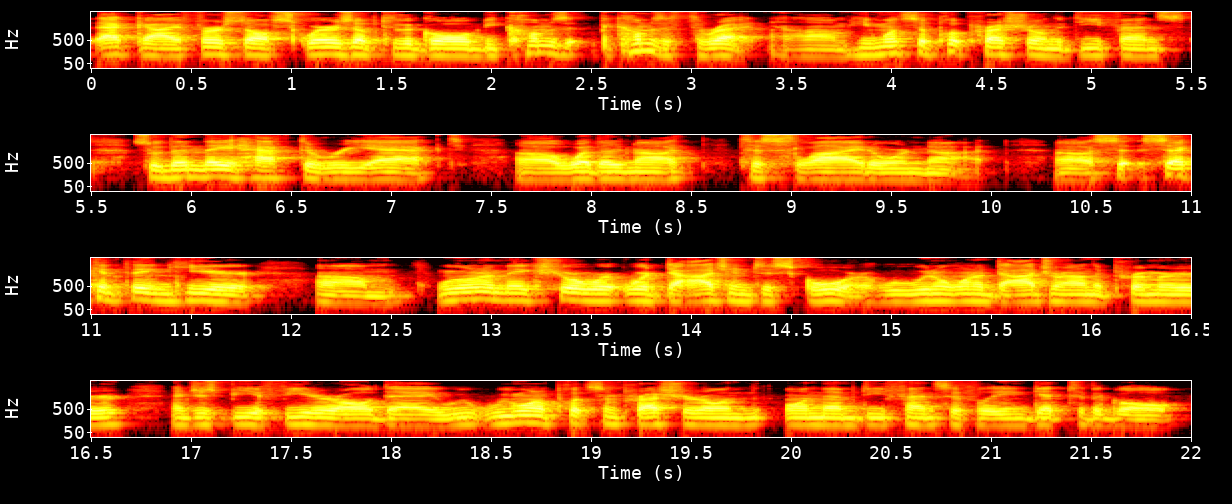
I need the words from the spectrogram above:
that guy first off squares up to the goal and becomes becomes a threat. Um, he wants to put pressure on the defense, so then they have to react uh, whether or not to slide or not. Uh, se- second thing here, um, we want to make sure we're, we're dodging to score. We, we don't want to dodge around the perimeter and just be a feeder all day. We, we want to put some pressure on on them defensively and get to the goal.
